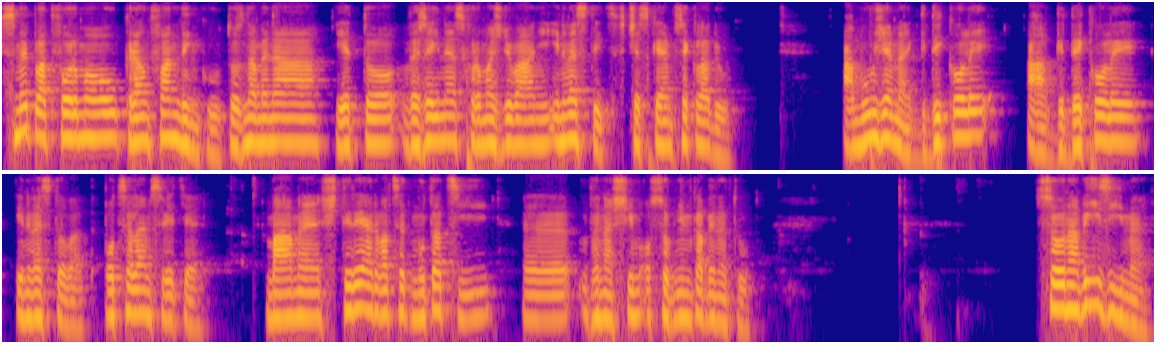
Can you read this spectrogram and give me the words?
Jsme platformou crowdfundingu, to znamená, je to veřejné schromažďování investic v českém překladu. A můžeme kdykoliv a kdekoliv investovat po celém světě. Máme 24 mutací eh, v našem osobním kabinetu. Co nabízíme?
